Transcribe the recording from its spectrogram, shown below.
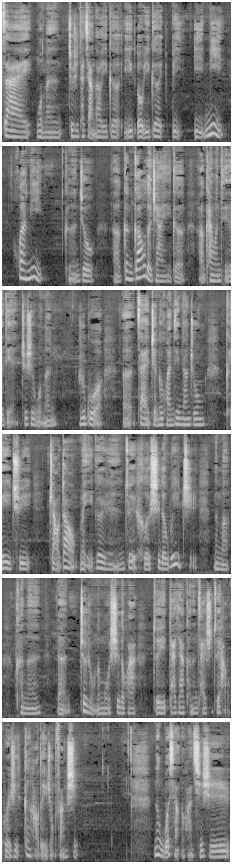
在我们就是他讲到一个一有一个比以利换利，可能就。呃，更高的这样一个呃看问题的点，就是我们如果呃在整个环境当中可以去找到每一个人最合适的位置，那么可能嗯这种的模式的话，对大家可能才是最好或者是更好的一种方式。那我想的话，其实。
